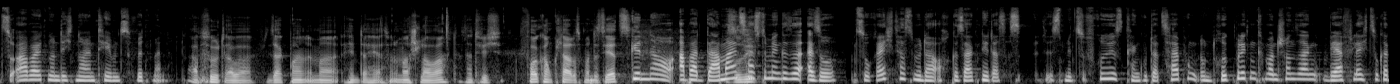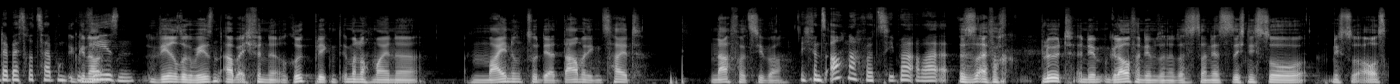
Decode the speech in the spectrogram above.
zu arbeiten und dich neuen Themen zu widmen. Absolut, aber wie sagt man immer, hinterher ist man immer schlauer. Das ist natürlich vollkommen klar, dass man das jetzt. Genau, aber damals so hast du mir gesagt, also zu Recht hast du mir da auch gesagt, nee, das ist, das ist mir zu früh, ist kein guter Zeitpunkt. Und rückblickend kann man schon sagen, wäre vielleicht sogar der bessere Zeitpunkt genau, gewesen. Wäre so gewesen, aber ich finde rückblickend immer noch meine Meinung zu der damaligen Zeit nachvollziehbar. Ich finde es auch nachvollziehbar, aber. Es ist einfach blöd in dem gelaufen in dem Sinne, dass es dann jetzt sich nicht so nicht so aus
